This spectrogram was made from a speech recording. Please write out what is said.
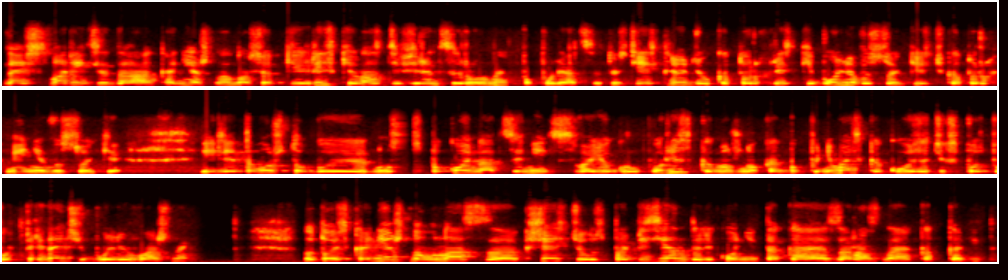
Значит, смотрите, да, конечно, но все-таки риски у нас дифференцированы в популяции. То есть есть люди, у которых риски более высокие, есть у которых менее высокие. И для того, чтобы ну, спокойно оценить свою группу риска, нужно как бы понимать, какой из этих способов передачи более важный. Ну, то есть, конечно, у нас, э, к счастью, у обезьян далеко не такая заразная, как ковид.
